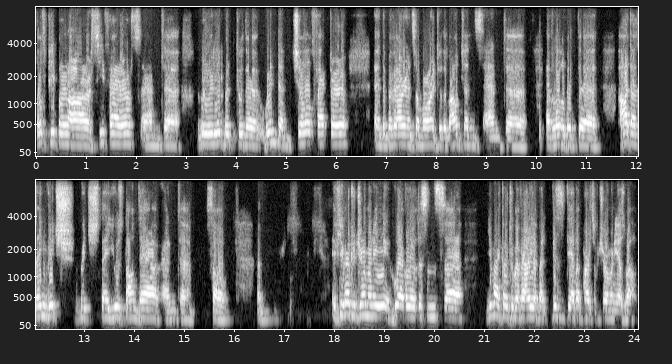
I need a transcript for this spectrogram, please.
those people are seafarers and uh, we're a little bit to the wind and chill factor. And the Bavarians are more into the mountains and uh, have a little bit uh, harder language, which they use down there. And uh, so um, if you go to Germany, whoever listens, uh, you might go to Bavaria, but visit the other parts of Germany as well.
